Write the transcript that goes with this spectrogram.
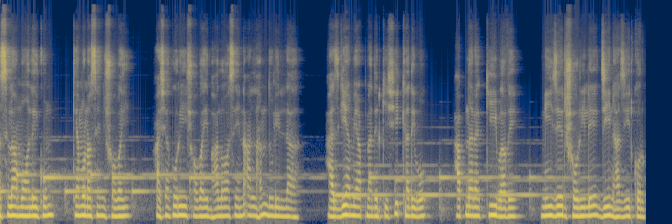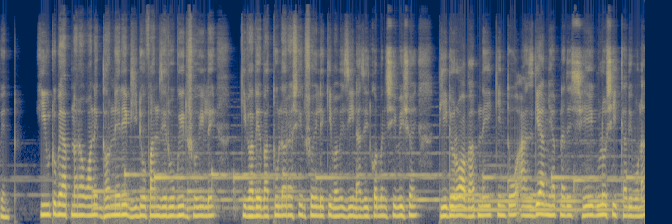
আসসালামু আলাইকুম। কেমন আছেন সবাই? আশা করি সবাই ভালো আছেন, আলহামদুলিল্লাহ। আজকে আমি আপনাদেরকে শিক্ষা দেব, আপনারা কীভাবে নিজের শরীরে জিন হাজির করবেন। ইউটিউবে আপনারা অনেক ধরনেরই ভিডিও পান যে রোগীর শরীরে কীভাবে বা তুলা রাশির শরীরে কীভাবে জিন হাজির করবেন সে বিষয়ে ভিডিওর অভাব নেই, কিন্তু আজকে আমি আপনাদের সেগুলো শিক্ষা দেব না।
